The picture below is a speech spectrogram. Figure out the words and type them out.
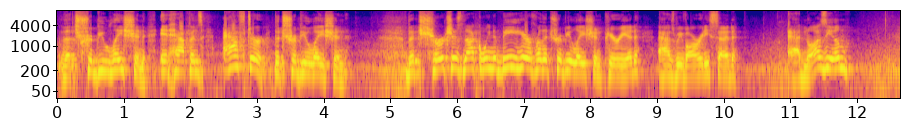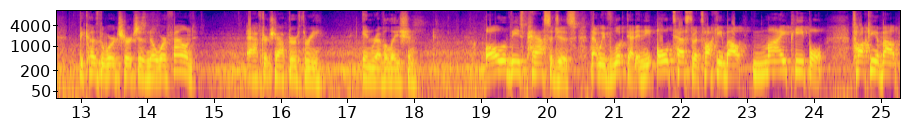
The tribulation, it happens after the tribulation. The church is not going to be here for the tribulation period, as we've already said ad nauseum, because the word church is nowhere found after chapter 3 in Revelation all of these passages that we've looked at in the Old Testament talking about my people, talking about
